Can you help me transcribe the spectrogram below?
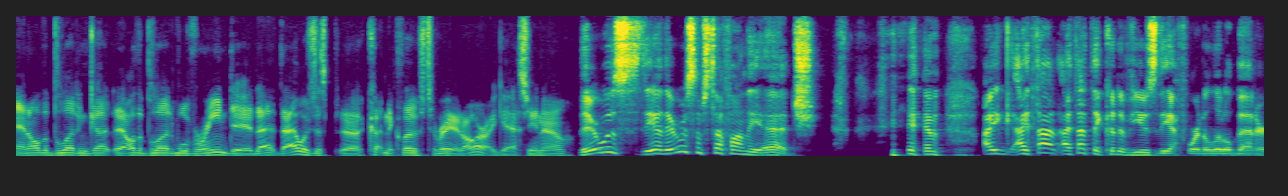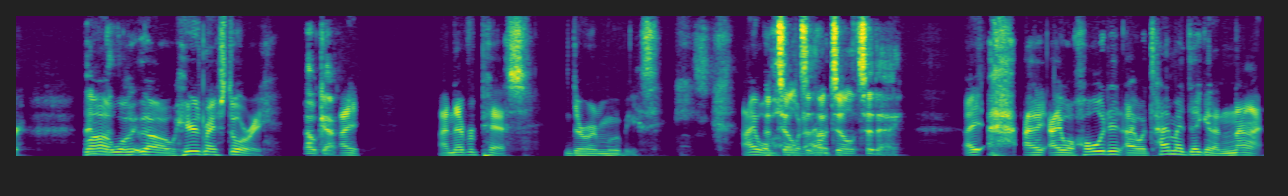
and all the blood and gut, all the blood Wolverine did, that that was just uh, cutting it close to rated R, I guess. You know. There was yeah, there was some stuff on the edge. and I I thought I thought they could have used the F word a little better. Than Well, oh, here's my story. okay. I I never piss during movies. I will until hold to, it. I will until today. I, I I will hold it. I will tie my dick in a knot.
